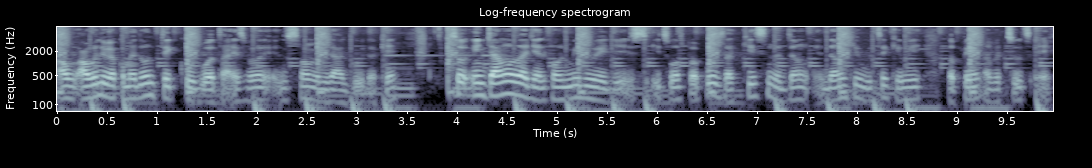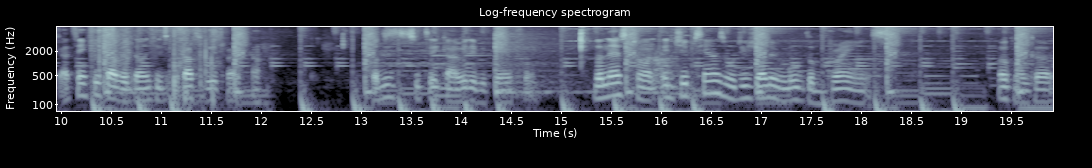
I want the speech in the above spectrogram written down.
I, I really recommend don't take cold water. It's very, it's not really that good. Okay. So, in German legend from the Middle Ages, it was proposed that kissing a, don- a donkey would take away the pain of a toothache. I think if you have a donkey, it's better to do it right now. But this toothache can really be painful. The next one, Egyptians would usually remove the brains. Oh my god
